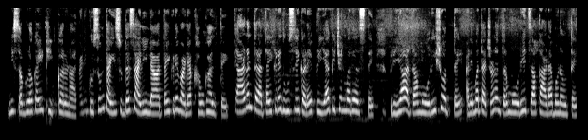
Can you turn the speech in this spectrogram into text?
मी सगळं काही ठीक करणार. आणि कुसुमताई सुद्धा सायलीला आता इकडे वड्या खाऊ घालते. त्यानंतर आता इकडे दुसरीकडे प्रिया किचनमध्ये असते. प्रिया आता मोहरी शोधते आणि मग त्याच्यानंतर मोहरीचा काढा बनवते.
